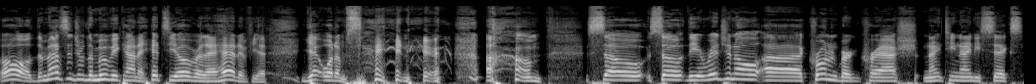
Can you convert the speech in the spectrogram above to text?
oh, the message of the movie kind of hits you over the head if you get what I'm saying here. Um, so so the original uh, Cronenberg Crash, 1996,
